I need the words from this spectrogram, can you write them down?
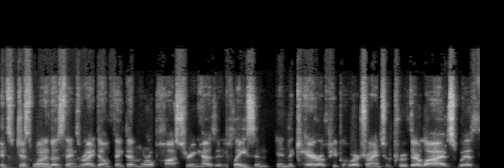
It's just one of those things where I don't think that moral posturing has any place in, in the care of people who are trying to improve their lives with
